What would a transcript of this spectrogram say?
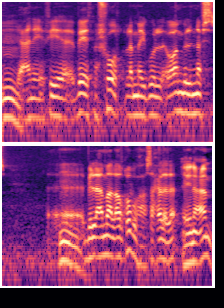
مم. يعني في بيت مشهور لما يقول اؤمل النفس بالآمال أرغبها صح ولا لا؟ إي نعم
